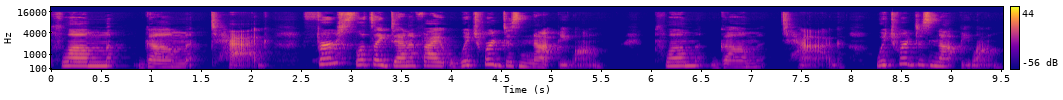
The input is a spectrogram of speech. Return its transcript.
Plum, gum, tag. First, let's identify which word does not belong. Plum, gum, tag. Which word does not belong?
